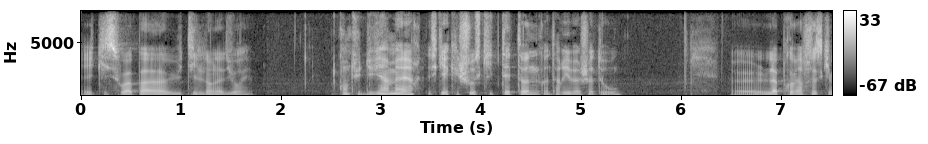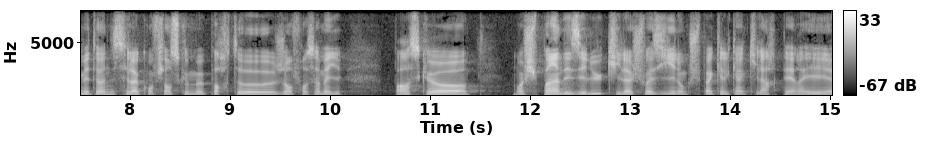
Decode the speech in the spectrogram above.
et qui ne soient pas utiles dans la durée. Quand tu deviens maire, est-ce qu'il y a quelque chose qui t'étonne quand tu arrives à Châteauroux? Euh, la première chose qui m'étonne, c'est la confiance que me porte euh, Jean-François Maillet. Parce que euh, moi, je suis pas un des élus qu'il a choisi, donc je suis pas quelqu'un qui l'a repéré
